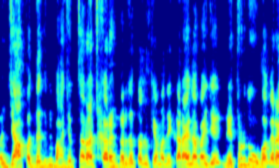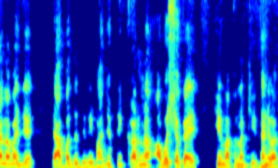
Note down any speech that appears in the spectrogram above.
पण ज्या पद्धतीने भाजपचं राजकारण कर्जत तालुक्यामध्ये करायला पाहिजे नेतृत्व उभं करायला पाहिजे त्या पद्धतीने भाजप ते करणं आवश्यक आहे हे मात्र नक्की धन्यवाद.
